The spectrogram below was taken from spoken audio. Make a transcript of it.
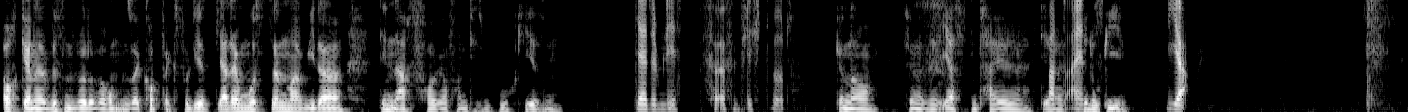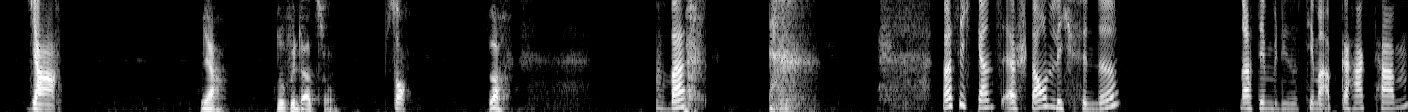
auch gerne wissen würde, warum unser Kopf explodiert, ja, der muss dann mal wieder den Nachfolger von diesem Buch lesen. Der demnächst veröffentlicht wird. Genau. Beziehungsweise den ersten Teil der Band. Trilogie. Ja. Ja. Ja. So viel dazu. So. So. Was, was ich ganz erstaunlich finde, nachdem wir dieses Thema abgehakt haben,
